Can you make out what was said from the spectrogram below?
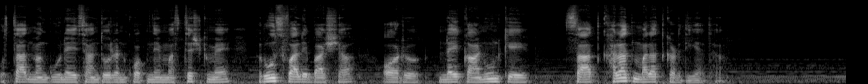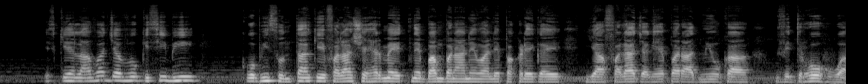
उस्ताद मंगू ने इस आंदोलन को अपने मस्तिष्क में रूस वाले बादशाह और नए कानून के साथ खलत मलत कर दिया था। इसके अलावा जब वो किसी भी को भी सुनता कि फ़ला शहर में इतने बम बनाने वाले पकड़े गए या फ़ला जगह पर आदमियों का विद्रोह हुआ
